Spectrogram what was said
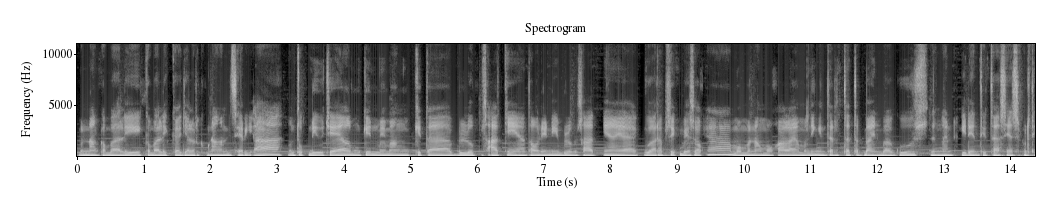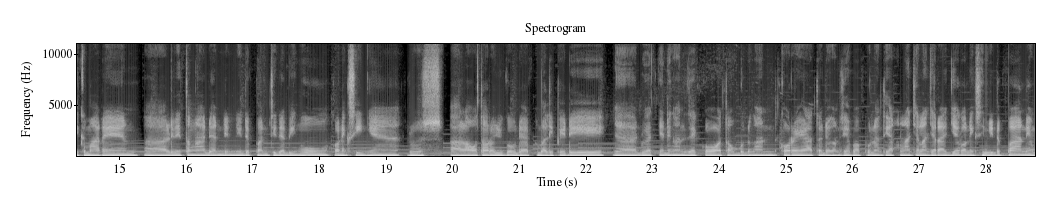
menang kembali kembali ke jalur kemenangan di Serie A. Untuk di UCL mungkin memang kita belum saatnya ya tahun ini belum saatnya ya. Gue harap sih besok ya mau menang mau kalah yang penting Inter tetap main bagus dengan identitasnya seperti kemarin. Uh, lini tengah dan lini depan tidak bingung koneksinya. Terus uh, Lautaro juga udah kembali pede. Ya duetnya dengan Zeko atau dengan Korea atau dengan siapa pun nanti akan lancar-lancar aja koneksi di depan. Yang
